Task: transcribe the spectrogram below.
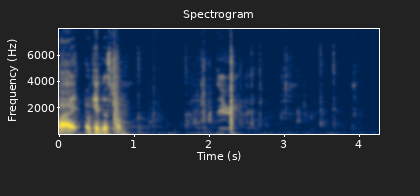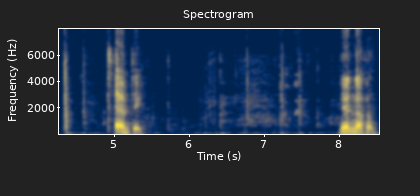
by? Okay, this one. There you go. Empty. Nothing. Yeah, nothing.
